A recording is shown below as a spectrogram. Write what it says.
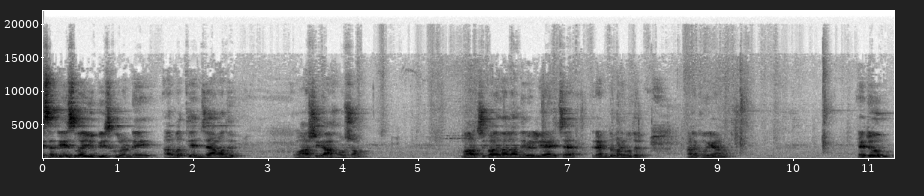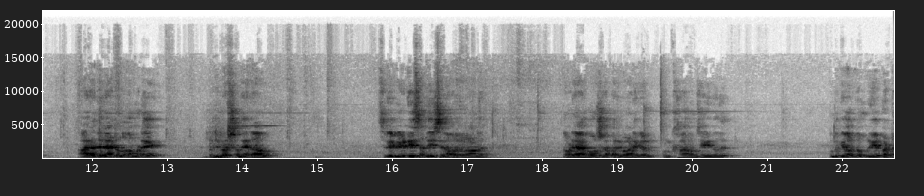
S N D S Y U P സ്കൂളിന്റെ അറുപത്തി അഞ്ചാമത് വാർഷികാഘോഷം മാർച്ച് പതിനാലാം തീയതി വെള്ളിയാഴ്ച രണ്ട് മണി മുതൽ നടക്കുകയാണ്. ഏറ്റവും ആരാധനായിട്ടുള്ള നമ്മുടെ പ്രതിപക്ഷ നേതാവ് ശ്രീ വി ഡി സതീശൻ അവരുകളാണ് നമ്മുടെ ആഘോഷ പരിപാടികൾ ഉദ്ഘാടനം ചെയ്യുന്നത്. നമുക്ക് ഏവർക്കും പ്രിയപ്പെട്ട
